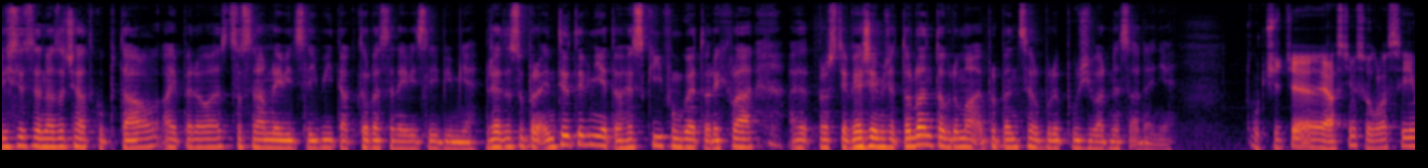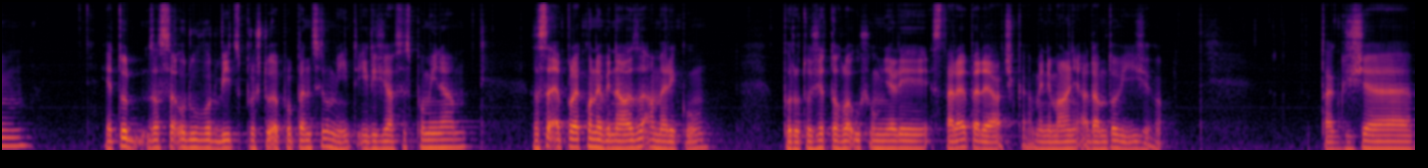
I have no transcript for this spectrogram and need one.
když jsi se na začátku ptal iPadOS, co se nám nejvíc líbí, tak tohle se nejvíc líbí mně. Protože je to super intuitivní, je to hezký, funguje to rychle a prostě věřím, že tohle, kdo má Apple Pencil, bude používat dnes a denně. Určitě já s tím souhlasím. Je to zase o důvod víc, proč tu Apple Pencil mít, i když já si vzpomínám, zase Apple jako nevynalezl Ameriku, protože tohle už uměli staré PDAčka, minimálně Adam to ví, že jo. Takže,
